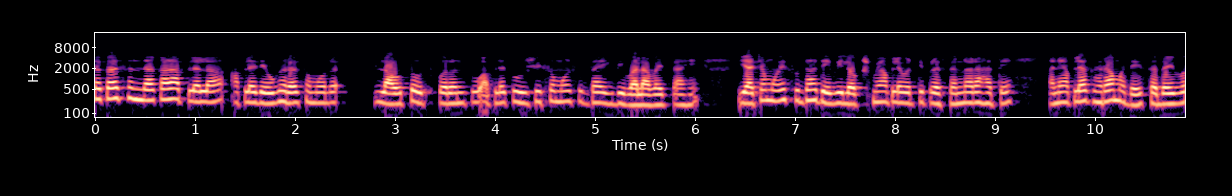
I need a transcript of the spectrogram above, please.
सकाळ संध्याकाळ आपल्याला आपल्या देवघरासमोर लावतोच परंतु आपल्या तुळशीसमोर सुद्धा एक दिवा लावायचा आहे. याच्यामुळे सुद्धा देवी लक्ष्मी आपल्यावरती प्रसन्न राहते आणि आपल्या घरामध्ये सदैव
